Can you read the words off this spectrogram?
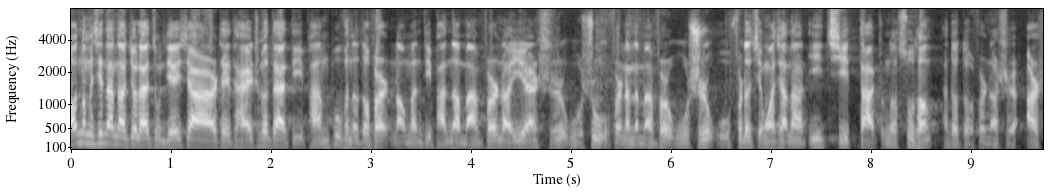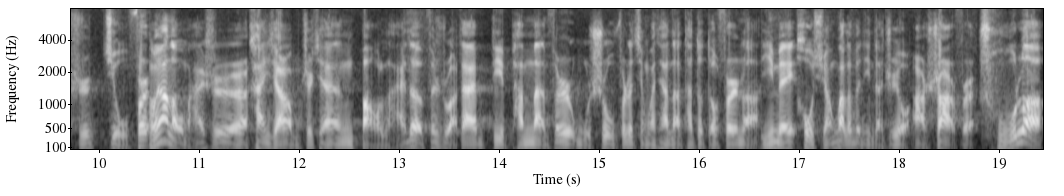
好，那么现在呢，就来总结一下这台车在底盘部分的得分。那我们底盘的满分呢，依然是五十五分。那在满分五十五分的情况下呢，一汽大众的速腾它的得分呢是二十九分。同样呢，我们还是看一下我们之前宝来的分数啊，在底盘满分五十五分的情况下呢，它的得分呢，因为后悬挂的问题呢，只有二十二分。除了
